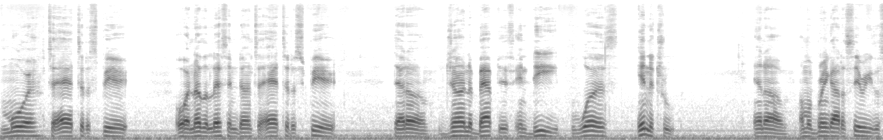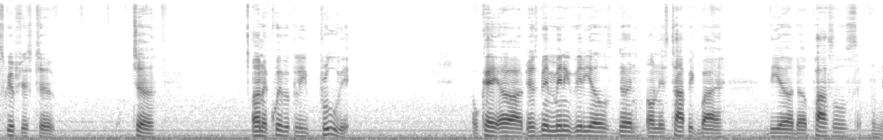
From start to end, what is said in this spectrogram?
more to add to the spirit, or another lesson done to add to the spirit that uh, John the Baptist indeed was in the truth. And um, I'm gonna bring out a series of scriptures to to unequivocally prove it. Okay, uh, there's been many videos done on this topic by the uh, the apostles and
